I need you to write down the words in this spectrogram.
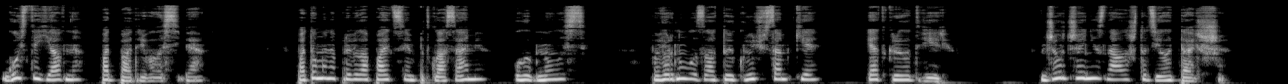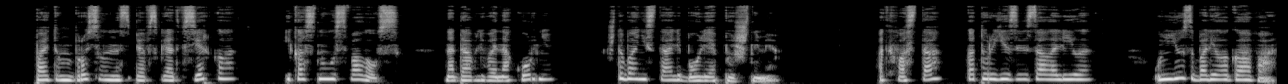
Гостья явно подбадривала себя. Потом она провела пальцами под глазами, улыбнулась, повернула золотой ключ в замке и открыла дверь. Джорджия не знала, что делать дальше. Поэтому бросила на себя взгляд в зеркало и коснулась волос, надавливая на корни, чтобы они стали более пышными. От хвоста, который ей завязала Лила, у нее заболела голова,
